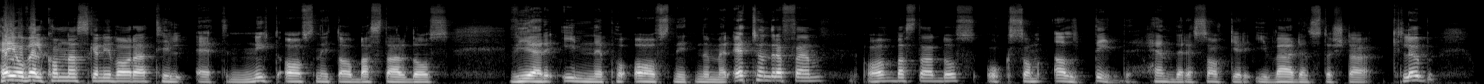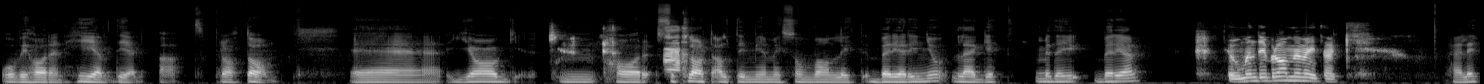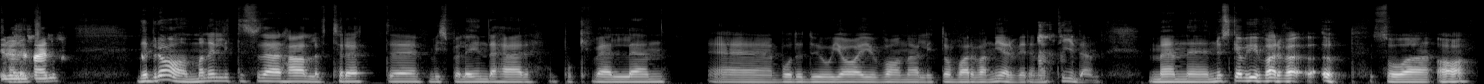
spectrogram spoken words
Hej och välkomna ska ni vara till ett nytt avsnitt av Bastardos. Vi är inne på avsnitt nummer 105 av Bastardos och som alltid händer det saker i världens största klubb och vi har en hel del att prata om. Eh, jag mm, har såklart alltid med mig som vanligt Bergarinho. Läget med dig, Bergar? Jo, men det är bra med mig, tack. Härligt. Hur är det själv? Det är bra. Man är lite sådär halvtrött. Eh, Vi spelar in det här på kvällen. Eh, Både du och jag är ju vana lite att varva ner vid den här tiden. Men eh, nu ska vi ju varva upp. Så ja,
